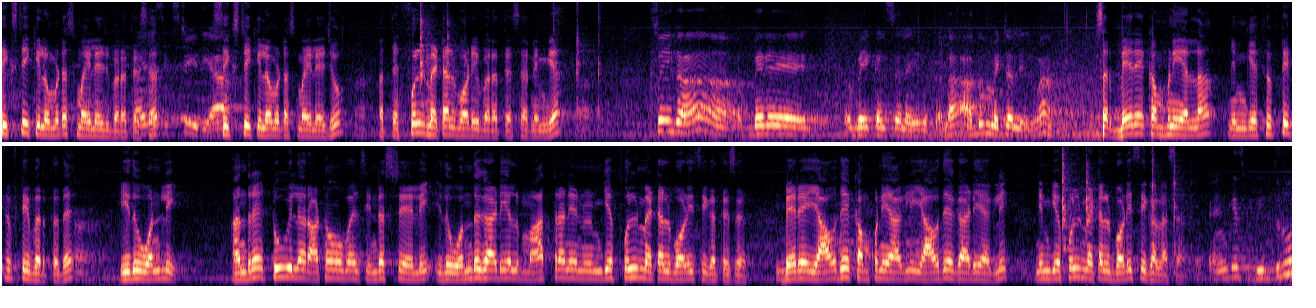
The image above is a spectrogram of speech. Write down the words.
ಸಿಕ್ಸ್ಟಿ ಕಿಲೋಮೀಟರ್ಸ್ ಮೈಲೇಜ್ ಬರುತ್ತೆ ಸರ್. ಸಿಕ್ಸ್ಟಿ ಕಿಲೋಮೀಟರ್ಸ್ ಮೈಲೇಜು ಮತ್ತು ಫುಲ್ ಮೆಟಲ್ ಬಾಡಿ ಬರುತ್ತೆ ಸರ್ ನಿಮಗೆ. ಸೊ ಈಗ ಬೇರೆ ವೆಹಿಕಲ್ಸ್ ಎಲ್ಲ ಇರುತ್ತಲ್ಲ ಅದು ಮೆಟಲ್ ಇಲ್ವಾ? ಸರ್ ಬೇರೆ ಕಂಪ್ನಿ ಎಲ್ಲ ನಿಮಗೆ ಫಿಫ್ಟಿ ಫಿಫ್ಟಿ ಬರ್ತದೆ. ಇದು ಓನ್ಲಿ ಅಂದರೆ ಟೂ ವೀಲರ್ ಆಟೋಮೊಬೈಲ್ಸ್ ಇಂಡಸ್ಟ್ರಿಯಲ್ಲಿ ಇದು ಒಂದು ಗಾಡಿಯಲ್ಲಿ ಮಾತ್ರನೇ ನಿಮಗೆ ಫುಲ್ ಮೆಟಲ್ ಬಾಡಿ ಸಿಗುತ್ತೆ ಸರ್ ಬೇರೆ ಯಾವುದೇ ಕಂಪನಿ ಆಗಲಿ ಯಾವುದೇ ಗಾಡಿ ಆಗಲಿ ನಿಮಗೆ ಫುಲ್ ಮೆಟಲ್ ಬಾಡಿ ಸಿಗಲ್ಲ ಸರ್ ಬಿದ್ದರೂ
